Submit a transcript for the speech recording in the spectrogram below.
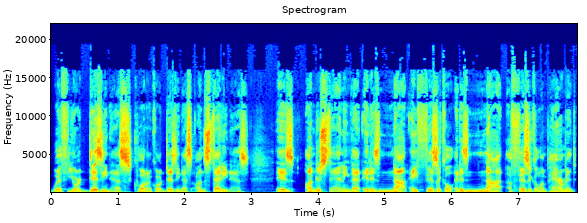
with your dizziness, quote unquote dizziness, unsteadiness, is understanding that it is not a physical, it is not a physical impairment.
